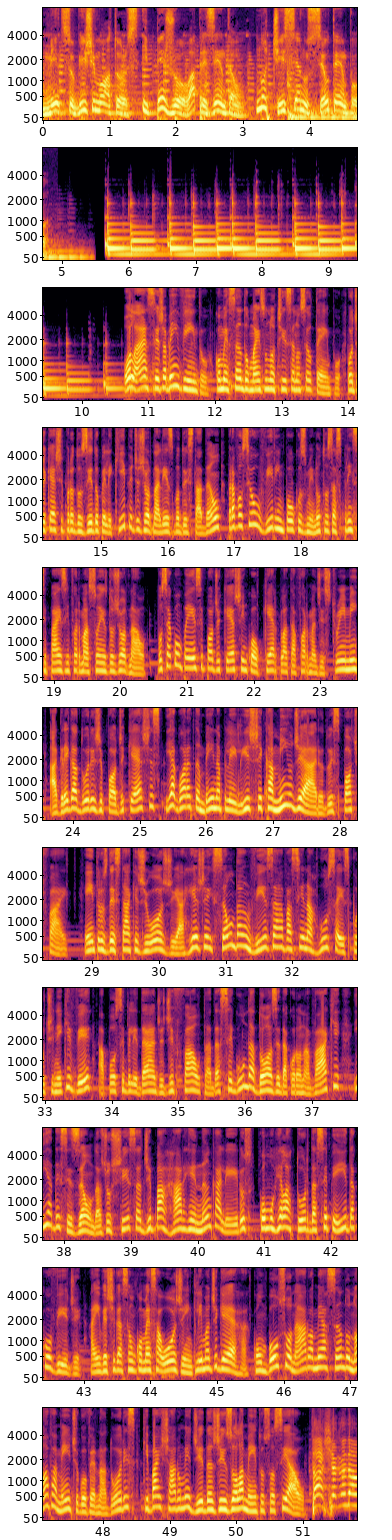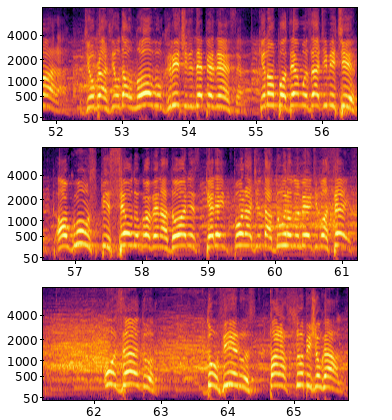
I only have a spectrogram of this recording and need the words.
Mitsubishi Motors e Peugeot apresentam Notícia no seu tempo. Olá, seja bem-vindo. Começando mais um Notícia no seu tempo, podcast produzido pela equipe de jornalismo do Estadão para você ouvir em poucos minutos as principais informações do jornal. Você acompanha esse podcast em qualquer plataforma de streaming, agregadores de podcasts e agora também na playlist Caminho Diário do Spotify. Entre os destaques de hoje, a rejeição da Anvisa à vacina russa Sputnik V, a possibilidade de falta da segunda dose da Coronavac e a decisão da Justiça de barrar Renan Calheiros como relator da CPI da Covid. A investigação começa hoje em clima de guerra, com Bolsonaro ameaçando novamente governadores que baixaram medidas de isolamento social. Está chegando a hora de o Brasil dar um novo grito de independência, que não podemos admitir. Alguns pseudo-governadores querer impor a ditadura no meio de vocês, usando do vírus para subjugá-los.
